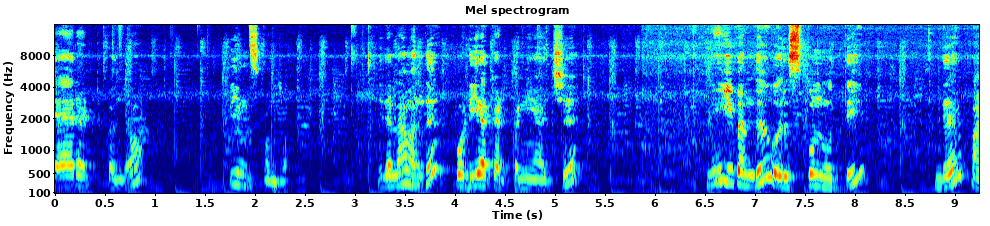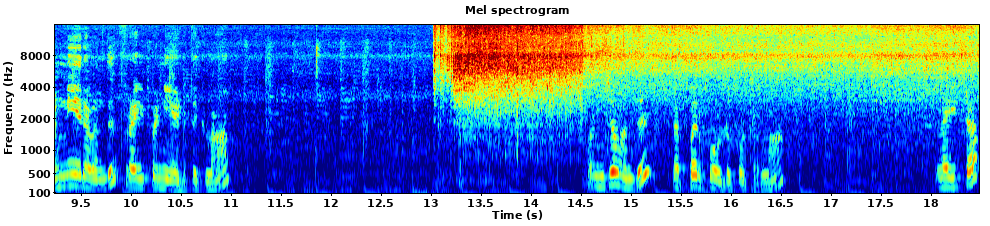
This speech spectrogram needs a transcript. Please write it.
கேரட் கொஞ்சம் பீன்ஸ் கொஞ்சம். இதெல்லாம் வந்து பொடியாக கட் பண்ணியாச்சு. நெய் வந்து ஒரு ஸ்பூன் ஊற்றி இந்த பன்னீரை வந்து ஃப்ரை பண்ணி எடுத்துக்கலாம். கொஞ்சம் வந்து பெப்பர் பவுடர் போட்டுடலாம். லைட்டாக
